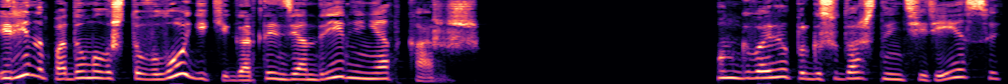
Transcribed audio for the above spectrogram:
Ирина подумала, что в логике Гортензии Андреевне не откажешь. Он говорил про государственные интересы,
